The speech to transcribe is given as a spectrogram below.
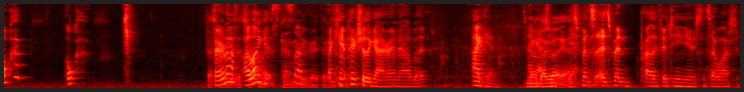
Okay. Okay. That's Fair enough. that's I like my- it. Kind of my dude right there. I can't picture the guy right now, but I can. You I what I'm talking you. about? Yeah. it's been it's been probably 15 years since I watched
